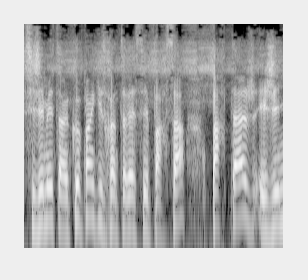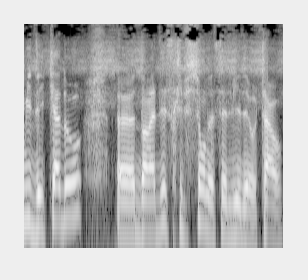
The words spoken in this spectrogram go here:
Si jamais tu as un copain qui sera intéressé par ça, partage et j'ai mis des cadeaux euh, dans la description de cette vidéo. Ciao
